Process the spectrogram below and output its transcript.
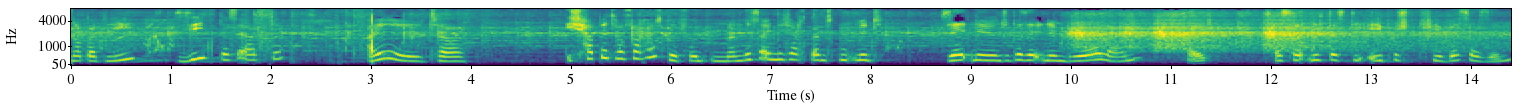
Knockout Lee sieht das erste. Alter. Ich habe jetzt was herausgefunden. Man ist eigentlich auch ganz gut mit seltenen, super seltenen Brawlern. Halt. Das heißt halt nicht, dass die episch viel besser sind.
